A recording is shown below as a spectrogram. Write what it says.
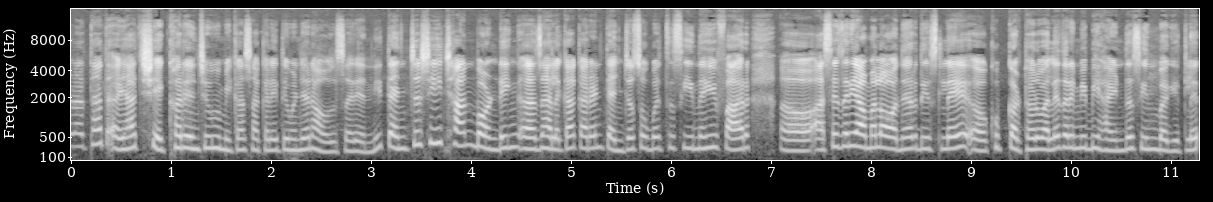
पण अर्थात ह्यात शेखर यांची भूमिका साकारली ती म्हणजे राहुल सर यांनी. त्यांच्याशी छान बॉन्डिंग झालं का? कारण त्यांच्यासोबतचं सीनही फार असे जरी आम्हाला ऑनर दिसले खूप कठोरवाले तरी मी बिहाइंड द सीन बघितले.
